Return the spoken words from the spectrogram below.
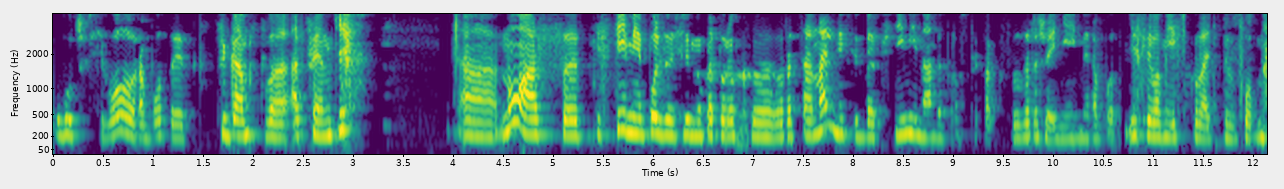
лучше всего работает цыганство оценки. А, ну, а с, с теми пользователями, у которых э, рациональный фидбэк, с ними надо просто как с возражениями работать, если вам есть сказать, безусловно.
